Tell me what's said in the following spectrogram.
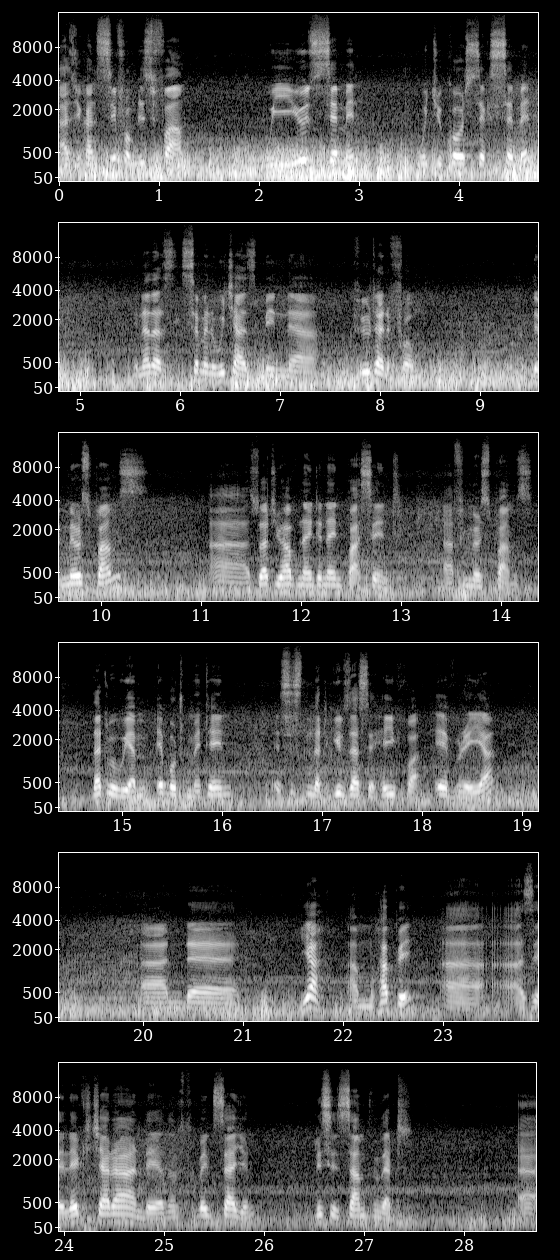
as you can see from this farm, we use semen, which we call sex semen, another semen which has been uh, filtered from the male sperms, uh, so that you have 99% uh, female sperms. That way we are able to maintain a system that gives us a heifer every year. And uh, yeah, I'm happy uh, as a lecturer and a orthopedic surgeon. This is something that uh,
